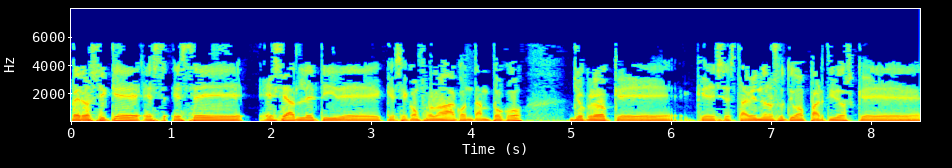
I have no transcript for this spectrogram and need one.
pero sí que es, ese ese Atleti de que se conformaba con tan poco yo creo que, que se está viendo en los últimos partidos que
